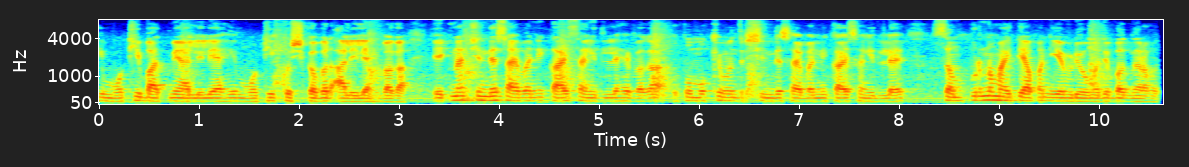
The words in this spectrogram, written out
ती मोठी बातमी आलेली आहे मोठी खुशखबर आलेली आहे. बघा एकनाथ शिंदे साहेबांनी काय सांगितलेले आहे बघा उपमुख्यमंत्री शिंदे साहेबांनी काय सांगितलेलं आहे संपूर्ण माहिती आपण या व्हिडिओमध्ये बघणार आहोत.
